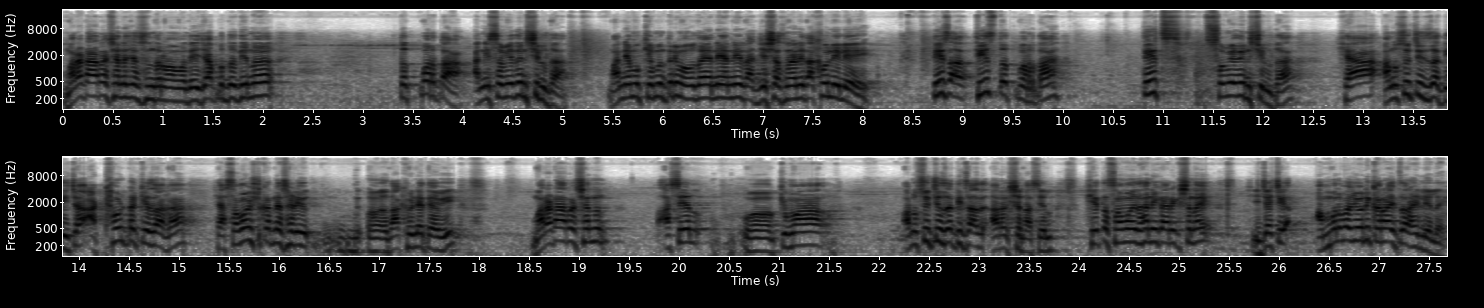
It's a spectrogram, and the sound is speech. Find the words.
मराठा आरक्षणाच्या संदर्भामध्ये ज्या पद्धतीनं तत्परता आणि संवेदनशीलता मान्य मुख्यमंत्री महोदयाने आणि राज्य शासनाने दाखवलेली आहे. तीच तीच तत्परता तीच संवेदनशीलता ह्या अनुसूचित जातीच्या अठ्ठावन्न टक्के जागा ह्या समाविष्ट करण्यासाठी दाखविण्यात यावी. मराठा आरक्षण असेल किंवा अनुसूचित जातीचं आरक्षण असेल हे तर संवैधानिक आरक्षण आहे ज्याची अंमलबजावणी करायचं राहिलेलं आहे.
